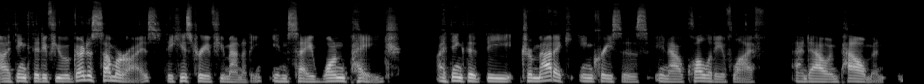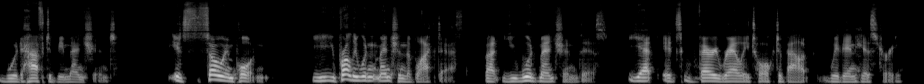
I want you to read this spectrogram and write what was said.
I think that if you were going to summarize the history of humanity in, say, one page, I think that the dramatic increases in our quality of life and our empowerment would have to be mentioned. It's so important. You probably wouldn't mention the Black Death, but you would mention this. Yet it's very rarely talked about within history.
